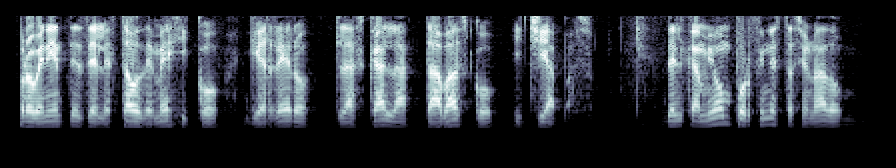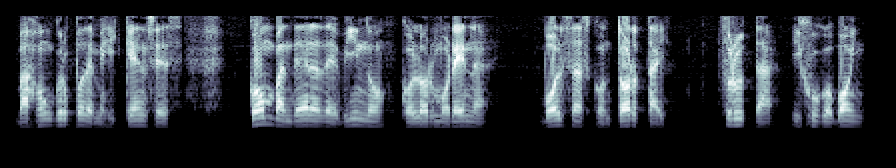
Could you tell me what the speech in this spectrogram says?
provenientes del Estado de México, Guerrero, Tlaxcala, Tabasco y Chiapas. Del camión por fin estacionado bajó un grupo de mexiquenses con bandera de vino color morena, bolsas con torta, y fruta y jugo boing,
